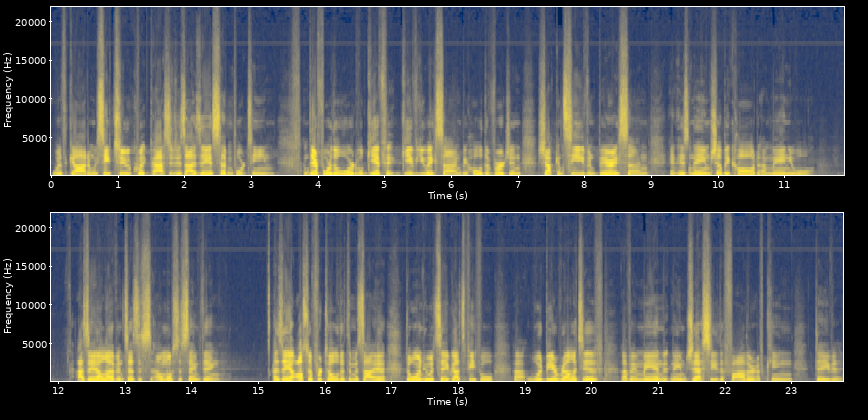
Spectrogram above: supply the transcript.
with God. And we see two quick passages, Isaiah 7:14. And therefore the Lord will give, give you a sign. Behold, the virgin shall conceive and bear a son, and his name shall be called Emmanuel Isaiah 11 says this, almost the same thing. Isaiah also foretold that the Messiah, the one who would save God's people, uh, would be a relative of a man named Jesse, the father of King David.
